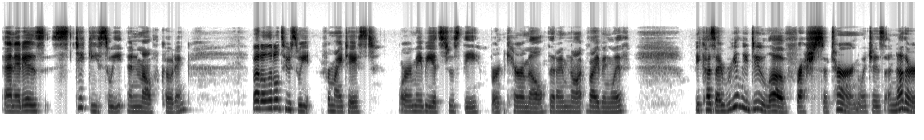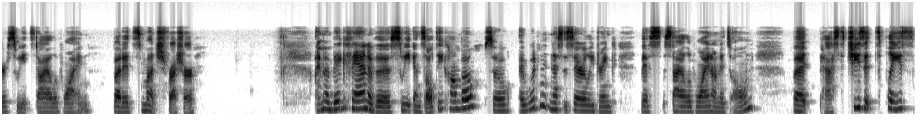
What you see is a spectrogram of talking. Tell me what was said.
and it is sticky sweet and mouth coating, but a little too sweet for my taste. Or maybe it's just the burnt caramel that I'm not vibing with because I really do love fresh Sauterne, which is another sweet style of wine, but it's much fresher. I'm a big fan of the sweet and salty combo, so I wouldn't necessarily drink this style of wine on its own, but pass the Cheez Its, please,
